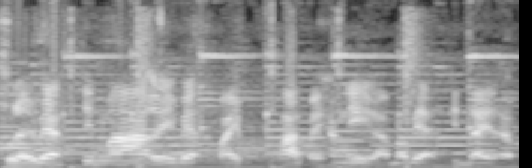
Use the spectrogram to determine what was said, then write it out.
ผู้ใดแวะที่มาเอ้ยแวะไปผ่านไปทางนี้อะมาแวะกินได้นะครับ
